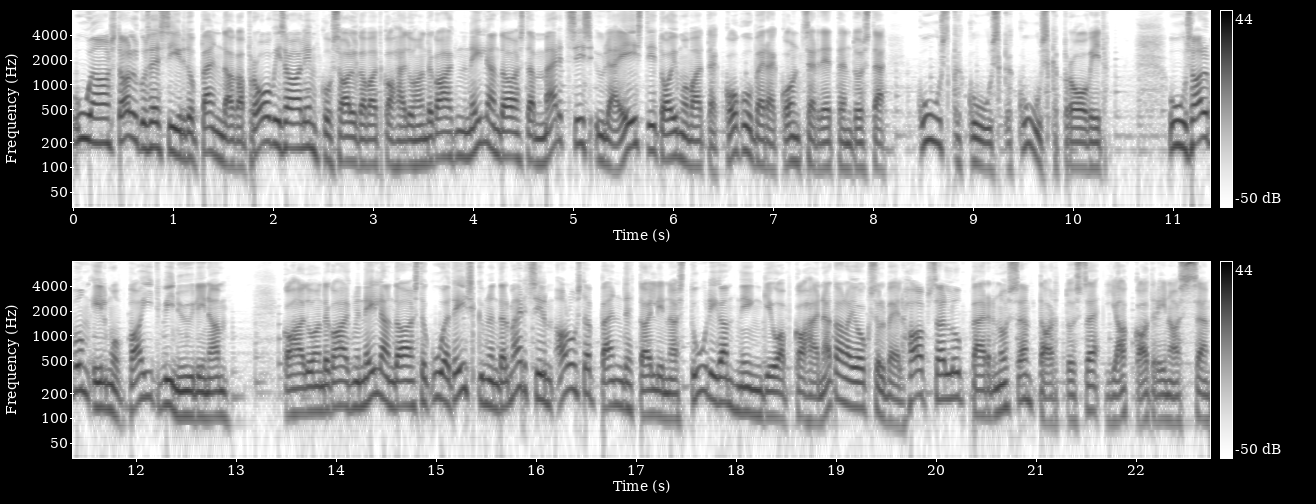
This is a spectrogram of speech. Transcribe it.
uue aasta alguses siirdub bänd aga proovisaali, kus algavad kahe tuhande kahekümne neljanda aasta märtsis üle Eesti toimuvate kogupere kontsertetenduste Kuusk, kuusk, kuusk proovid. uus album ilmub vaid vinüülina kahe tuhande kahekümne neljanda aasta kuueteistkümnendal märtsil alustab bänd Tallinnast tuuriga ning jõuab kahe nädala jooksul veel Haapsallu, Pärnusse, Tartusse ja Kadrinasse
